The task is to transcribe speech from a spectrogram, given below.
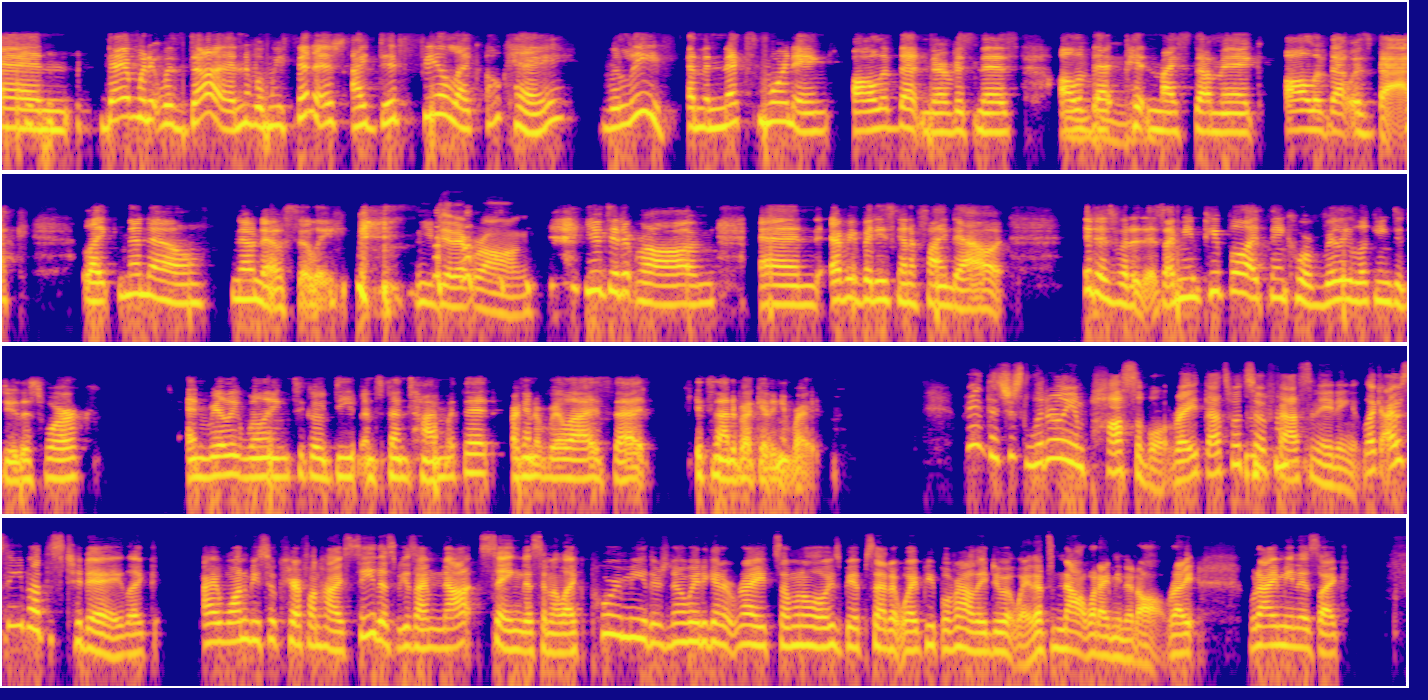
And then when it was done, when we finished, I did feel like, okay, relief. And the next morning, all of that nervousness, all mm-hmm. of that mm-hmm. pit in my stomach, all of that was back. Like, no, no, no, no, silly. you did it wrong. you did it wrong. And everybody's going to find out. It is what it is. I mean, people I think who are really looking to do this work and really willing to go deep and spend time with it are going to realize that it's not about getting it right. Right, that's just literally impossible, right? That's what's so Mhm. fascinating. Like I was thinking about this today. Like I want to be so careful on how I say this because I'm not saying this in a like, poor me, there's no way to get it right. Someone will always be upset at white people for how they do it way. That's not what I mean at all, right? What I mean is like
